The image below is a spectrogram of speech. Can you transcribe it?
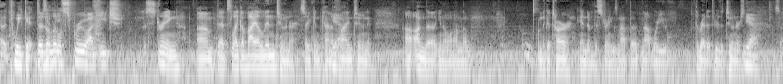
uh, tweak it. There's a little the- screw on each string um, that's like a violin tuner, so you can kind of Yeah. fine tune it uh, on the you know on the on the guitar end of the strings, not the not where you thread it through the tuners. yeah. So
